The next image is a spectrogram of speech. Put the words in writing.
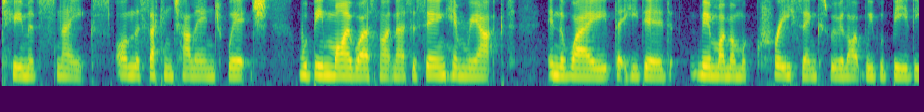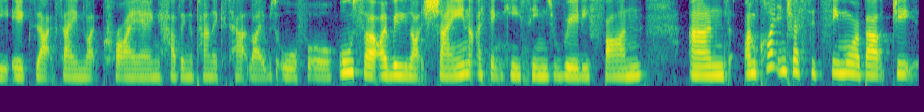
tomb of snakes on the second challenge, which would be my worst nightmare. So seeing him react in the way that he did, me and my mum were creasing because we were like, we would be the exact same, like crying, having a panic attack. Like it was awful. Also, I really like Shane. I think he seems really fun. And I'm quite interested to see more about G.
